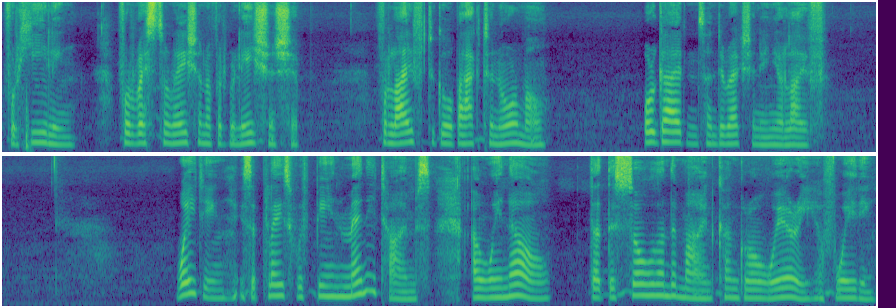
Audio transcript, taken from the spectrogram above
for healing, for restoration of a relationship, for life to go back to normal, or guidance and direction in your life. Waiting is a place we've been many times, and we know that the soul and the mind can grow weary of waiting.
